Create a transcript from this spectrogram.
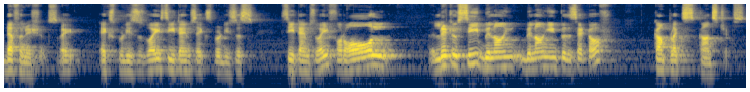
definitions right x produces y, c times x produces c times y for all little c belong, belonging to the set of complex constants.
